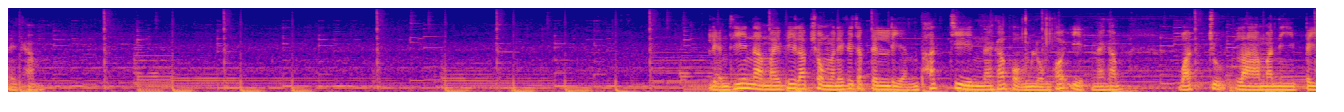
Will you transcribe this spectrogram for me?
นี่ครับเหรียญที่นำมาให้พี่รับชมวันนี้ก็จะเป็นเหรียญพัดจีนนะครับ ผมหลวงพ่ออิฐนะครับ วัดจุลามณีปี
